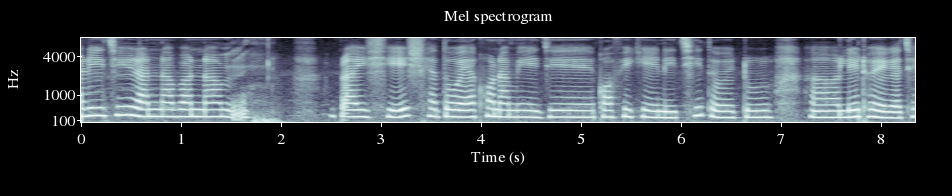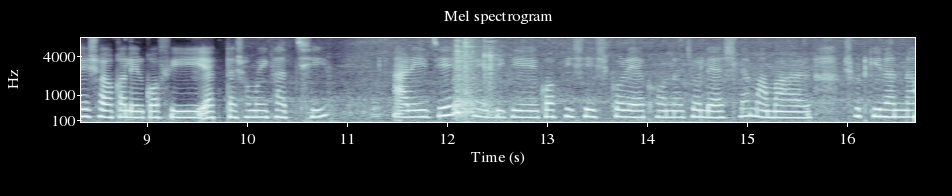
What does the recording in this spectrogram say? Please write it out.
আর এই যে রান্না বান্না প্রায় শেষ, তো এখন আমি এই যে কফি খেয়ে নিচ্ছি, তো একটু লেট হয়ে গেছে, সকালের কফি একটা সময় খাচ্ছি। আর এই যে এদিকে কফি শেষ করে এখন চলে আসলাম, আমার শুটকি রান্না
